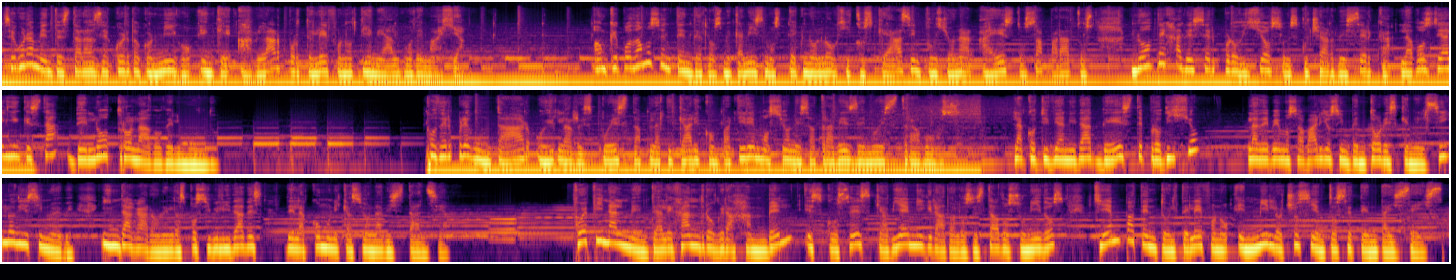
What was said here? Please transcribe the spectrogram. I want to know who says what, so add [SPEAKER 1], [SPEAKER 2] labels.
[SPEAKER 1] Seguramente estarás de acuerdo conmigo en que hablar por teléfono tiene algo de magia. Aunque podamos entender los mecanismos tecnológicos que hacen funcionar a estos aparatos, no deja de ser prodigioso escuchar de cerca la voz de alguien que está del otro lado del mundo. Poder preguntar, oír la respuesta, platicar y compartir emociones a través de nuestra voz. La cotidianidad de este prodigio la debemos a varios inventores que en el siglo XIX indagaron en las posibilidades de la comunicación a distancia. Fue finalmente Alejandro Graham Bell, escocés que había emigrado a los Estados Unidos, quien patentó el teléfono en 1876.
